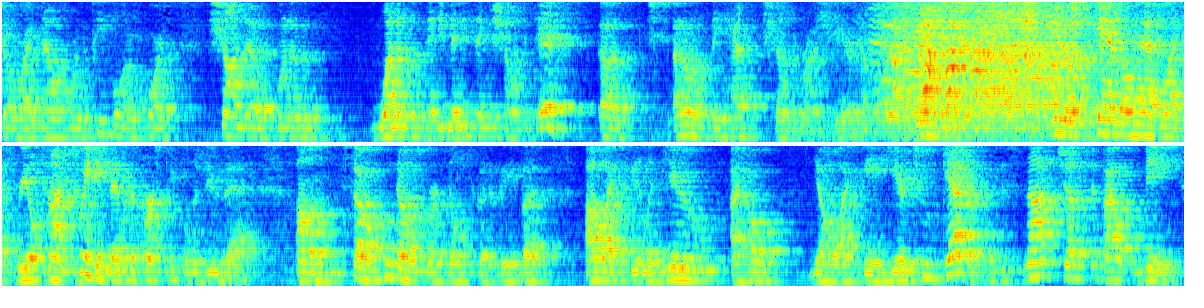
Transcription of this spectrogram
show right now for the people, and of course, Shonda, one of the one of the many many things Shonda did. Uh, I don't know if they have Shonda Rhimes here. Scandal, you know, Scandal had like real time tweeting. They were the first people to do that. Um, so who knows where film's going to be, but I like feeling you. I hope y'all like being here together because it's not just about me.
